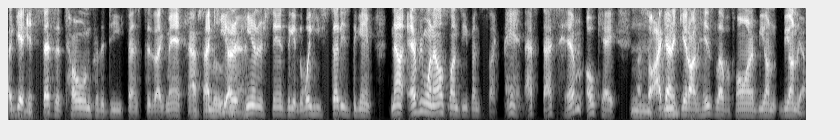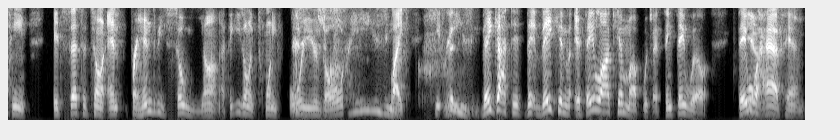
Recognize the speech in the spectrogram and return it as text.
again, mm-hmm. it sets a tone for the defense to like, man, absolutely. Like he, he understands the game, the way he studies the game. Now everyone else on defense is like, man, that's that's him. Okay, mm-hmm. so I got to get on his level if I want to be on be on yeah. the team. It sets a tone, and for him to be so young, I think he's only 24 that's years old. Crazy, like crazy. He, they got this. They, they can if they lock him up, which I think they will. They yeah. will have him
